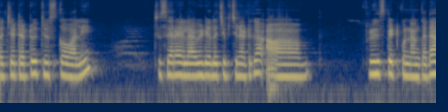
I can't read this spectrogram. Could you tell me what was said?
వచ్చేటట్టు చూసుకోవాలి. చూసారా? ఇలా వీడియోలో చూపించినట్టుగా ఫ్రిల్స్ పెట్టుకున్నాం కదా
